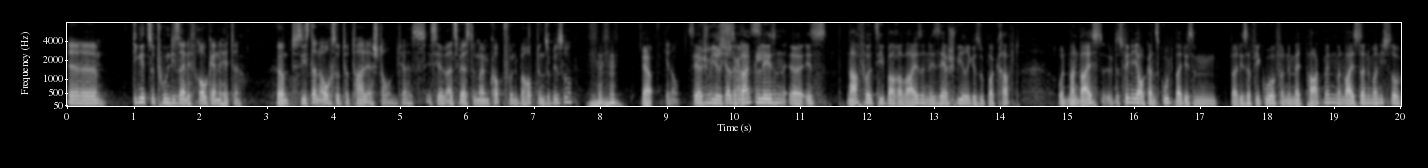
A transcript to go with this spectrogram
äh, Dinge zu tun, die seine Frau gerne hätte. Ja. Und sie ist dann auch so total erstaunt. Ja, es ist ja, als wärst du in meinem Kopf und überhaupt und sowieso. ja, Genau. sehr schwierig. Also. Gedankenlesen äh, ist nachvollziehbarerweise eine sehr schwierige Superkraft. Und man weiß, das finde ich auch ganz gut bei diesem, bei dieser Figur von dem Matt Parkman, man weiß dann immer nicht so,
